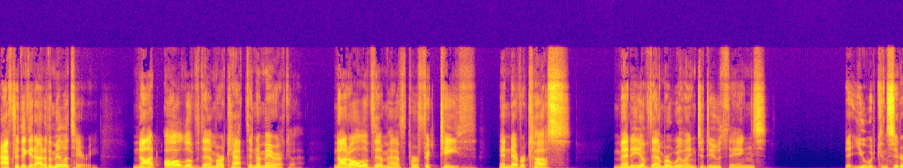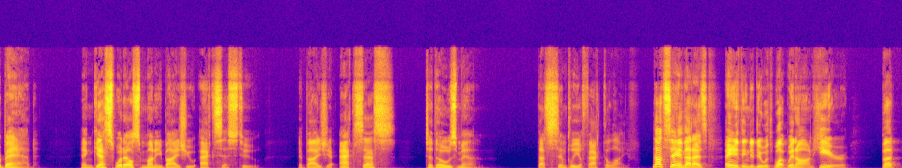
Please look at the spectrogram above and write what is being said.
after they get out of the military. Not all of them are Captain America. Not all of them have perfect teeth and never cuss. Many of them are willing to do things that you would consider bad. And guess what else money buys you access to? It buys you access to those men. That's simply a fact of life. Not saying that has anything to do with what went on here, but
